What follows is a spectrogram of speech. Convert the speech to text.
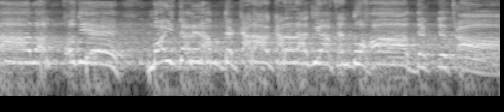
মাল, অর্থ দিয়ে ময়দানে নামতে কারা কারা রাজি আছেন? দু হাত দেখতে চাই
